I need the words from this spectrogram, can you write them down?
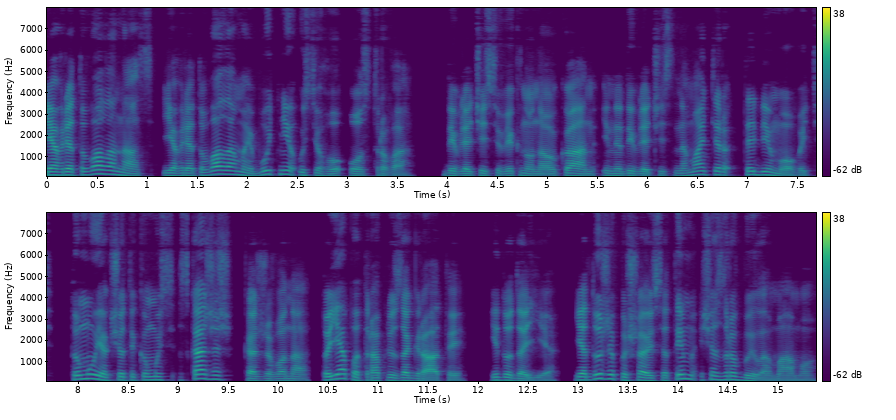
Я врятувала нас, я врятувала майбутнє усього острова. Дивлячись у вікно на океан і не дивлячись на матір, Тебі мовить. Тому, якщо ти комусь скажеш, каже вона, то я потраплю за грати. І додає: Я дуже пишаюся тим, що зробила, мамо.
